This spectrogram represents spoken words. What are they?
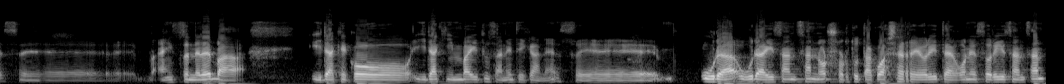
ez? E, hain zen ere, ba, Irakeko Irakin baitu zanetikan, ez? E, ura, ura izan zen, nor sortutako aserre hori eta egonez hori izan zen,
